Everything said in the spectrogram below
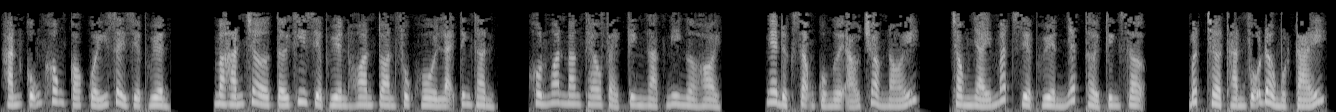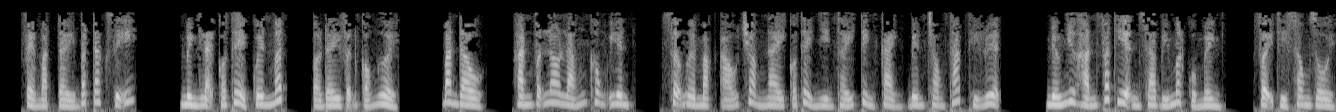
hắn cũng không có quấy giày Diệp Huyền, mà hắn chờ tới khi Diệp Huyền hoàn toàn phục hồi lại tinh thần, khôn ngoan mang theo vẻ kinh ngạc nghi ngờ hỏi. Nghe được giọng của người áo choàng nói, trong nháy mắt Diệp Huyền nhất thời kinh sợ. Bất chợt hắn vỗ đầu một cái, vẻ mặt đầy bất đắc dĩ. Mình lại có thể quên mất, ở đây vẫn có người. Ban đầu, hắn vẫn lo lắng không yên, sợ người mặc áo choàng này có thể nhìn thấy tình cảnh bên trong tháp thí luyện. Nếu như hắn phát hiện ra bí mật của mình, vậy thì xong rồi.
